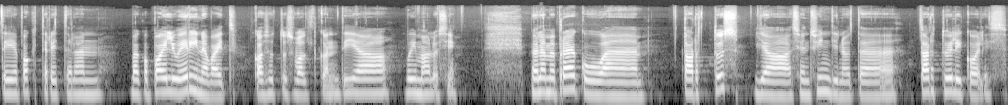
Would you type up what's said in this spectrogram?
teie bakteritel on väga palju erinevaid kasutusvaldkondi ja võimalusi. me oleme praegu Tartus ja see on sündinud Tartu Ülikoolis.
